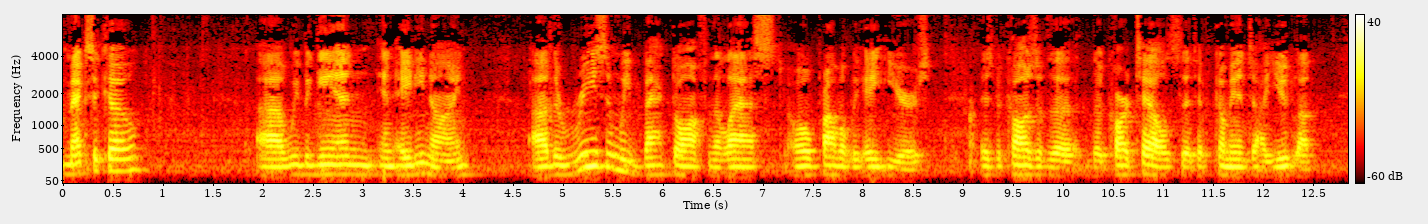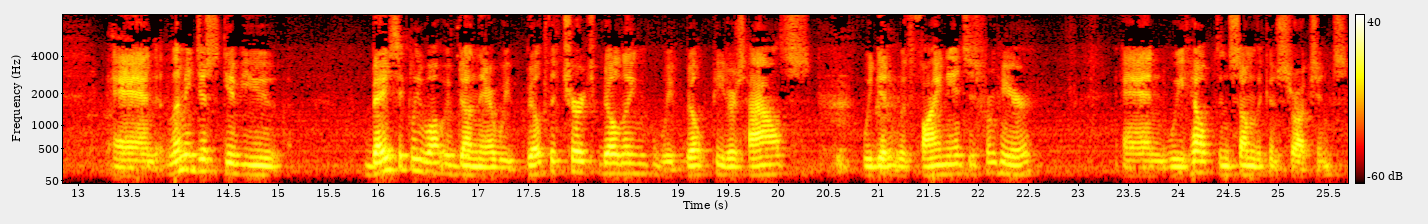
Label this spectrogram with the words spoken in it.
Mexico. Uh, we began in 89. Uh, the reason we backed off in the last, oh, probably eight years is because of the, the cartels that have come into Ayutla. And let me just give you basically what we've done there. We've built the church building, we've built Peter's house, we did it with finances from here, and we helped in some of the constructions.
